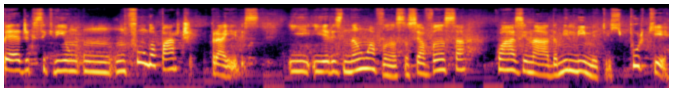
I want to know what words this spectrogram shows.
pede que se crie um, um, um fundo à parte para eles. E, e eles não avançam, se avança quase nada, milímetros. Por quê?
